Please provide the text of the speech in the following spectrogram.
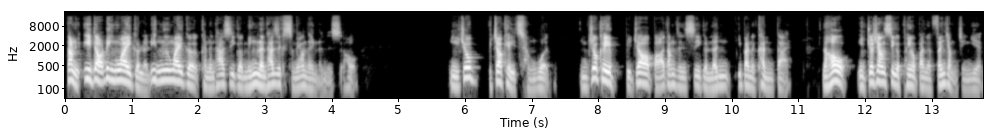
当你遇到另外一个人，另另外一个可能他是一个名人，他是什么样的人的时候，你就比较可以沉稳，你就可以比较把他当成是一个人一般的看待，然后你就像是一个朋友般的分享经验，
